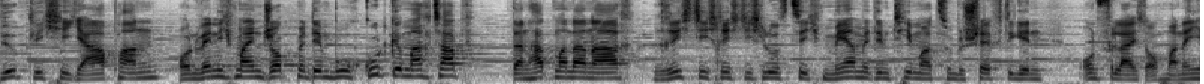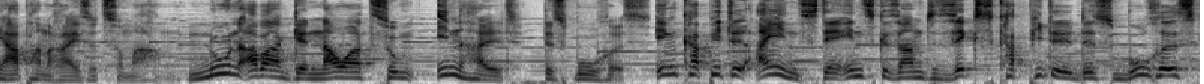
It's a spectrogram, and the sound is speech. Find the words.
wirkliche Japan. Und wenn ich meinen Job mit dem Buch gut gemacht habe, dann hat man danach richtig, richtig Lust, sich mehr mit dem Thema zu beschäftigen und vielleicht auch mal eine Japanreise zu machen. Nun aber genauer zum Inhalt des Buches. In Kapitel 1 der insgesamt sechs Kapitel des Buches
